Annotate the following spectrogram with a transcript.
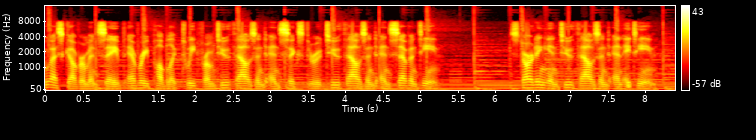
US government saved every public tweet from 2006 through 2017. Starting in 2018,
